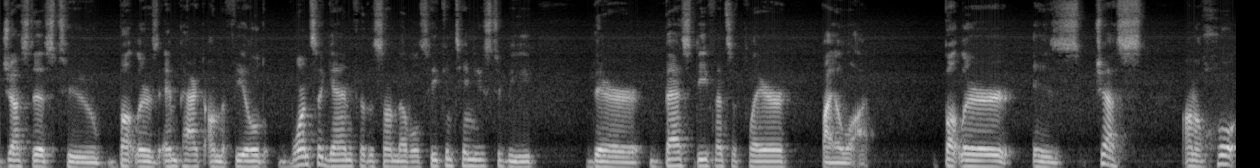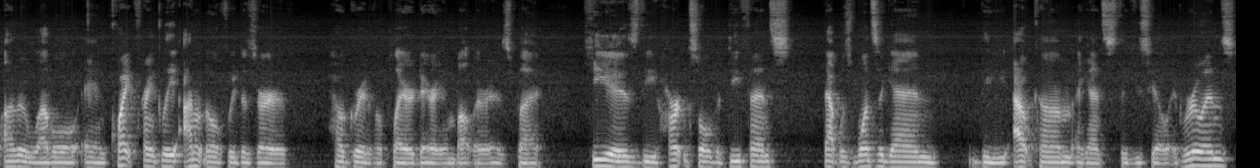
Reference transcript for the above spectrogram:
justice to Butler's impact on the field, once again for the Sun Devils, he continues to be their best defensive player by a lot. Butler is just on a whole other level, and quite frankly, I don't know if we deserve how great of a player Darien Butler is, but he is the heart and soul of the defense. That was once again the outcome against the UCLA Bruins.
